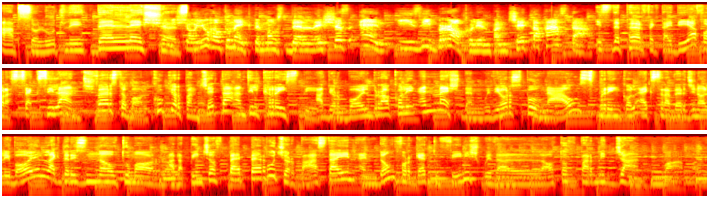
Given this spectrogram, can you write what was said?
absolutely delicious. Let me show you how to make the most delicious and easy broccoli and pancetta pasta. It's the perfect idea for a sexy lunch. First of all, cook your pancetta until crispy. Add your boiled broccoli and mash them with your spoon. Now, sprinkle extra virgin olive oil like there is no tomorrow. Add a pinch of pepper, put your pasta in, and don't forget to finish with a lot of parmigiano. Mamma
